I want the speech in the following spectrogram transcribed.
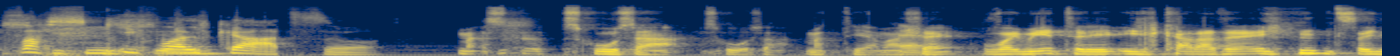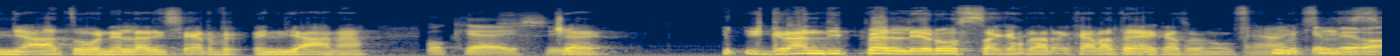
fa schifo al cazzo Ma scusa, scusa, Mattia, ma Eh. cioè, vuoi mettere il karate insegnato nella riserva indiana? ok sì Cioè, i grandi pelle rossa kara- karateka sono È anche vero-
